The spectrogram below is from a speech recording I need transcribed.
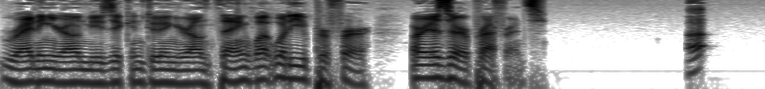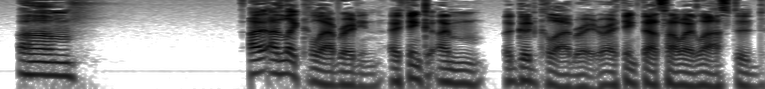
writing your own music and doing your own thing? What what do you prefer? Or is there a preference? Um, I, I like collaborating. I think I'm a good collaborator. I think that's how I lasted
